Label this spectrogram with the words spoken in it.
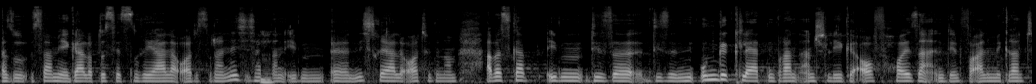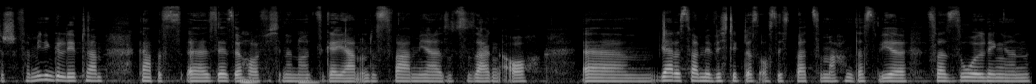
also es war mir egal, ob das jetzt ein realer Ort ist oder nicht. Ich habe mhm. dann eben äh, nicht reale Orte genommen. Aber es gab eben diese, diese ungeklärten Brandanschläge auf Häuser, in denen vor allem migrantische Familien gelebt haben, gab es äh, sehr, sehr mhm. häufig in den 90er Jahren. Und es war mir sozusagen auch ähm, ja, das war mir wichtig, das auch sichtbar zu machen, dass wir zwar Solingen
